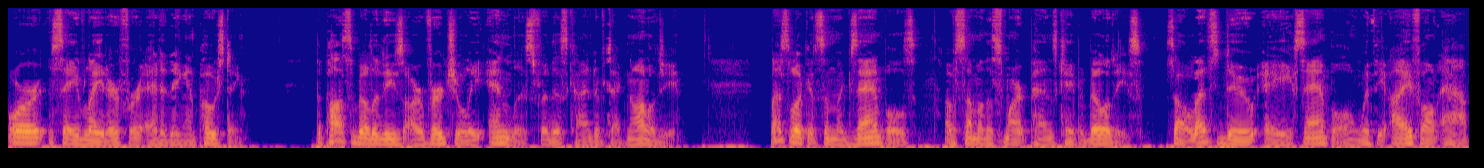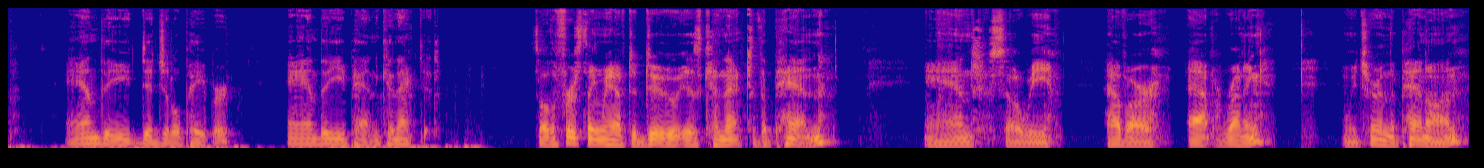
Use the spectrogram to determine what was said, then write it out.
or save later for editing and posting. The possibilities are virtually endless for this kind of technology. Let's look at some examples of some of the Smart Pen's capabilities. So let's do a sample with the iPhone app and the digital paper and the pen connected. So the first thing we have to do is connect the pen. And so we have our app running and we turn the pen on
